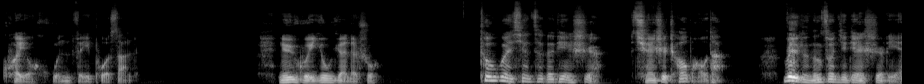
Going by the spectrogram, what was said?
快要魂飞魄散了。女鬼幽怨的说：“都怪现在的电视全是超薄的。”为了能钻进电视里，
